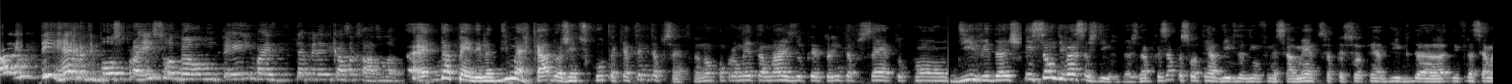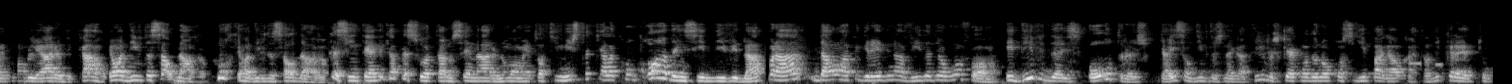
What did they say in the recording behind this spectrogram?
vale? Tem regra de bolso para isso ou não? Não tem, mas depende de caso a caso. Não. É, depende, né? De mercado a gente escuta que é 30%. Né? Não comprometa mais do que 30% com dívidas. E são diversas dívidas, né? Porque se a pessoa tem a dívida de um financiamento, se a pessoa tem a dívida de financiamento imobiliário de carro, é uma dívida saudável. Por que é uma dívida saudável? Porque se entende que a pessoa está no cenário, no momento otimista, que ela concorda em se endividar para dar um upgrade na vida de alguma forma. E dívidas outras, que aí são dívidas negativas, que é quando eu não consegui pagar o cartão de crédito,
